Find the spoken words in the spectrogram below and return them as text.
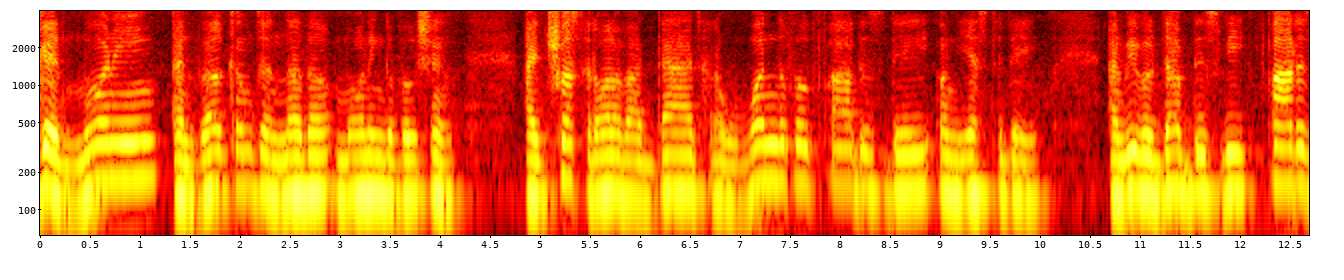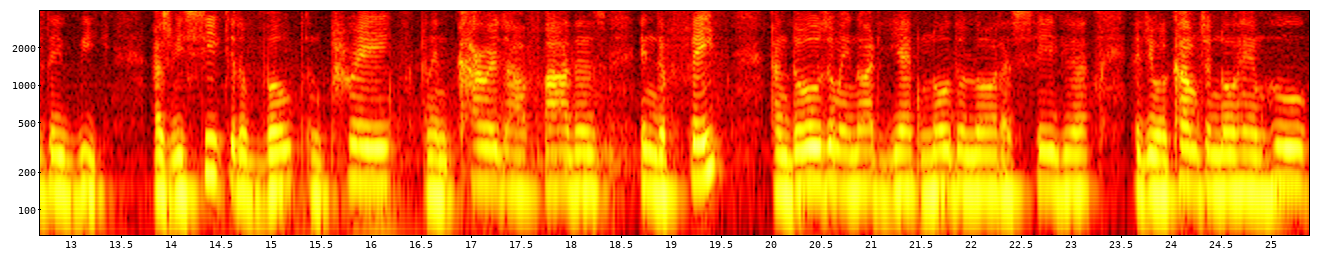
Good morning and welcome to another morning devotion. I trust that all of our dads had a wonderful Father's Day on yesterday, and we will dub this week Father's Day week as we seek to devote and pray and encourage our fathers in the faith and those who may not yet know the Lord as Savior, that you will come to know Him who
